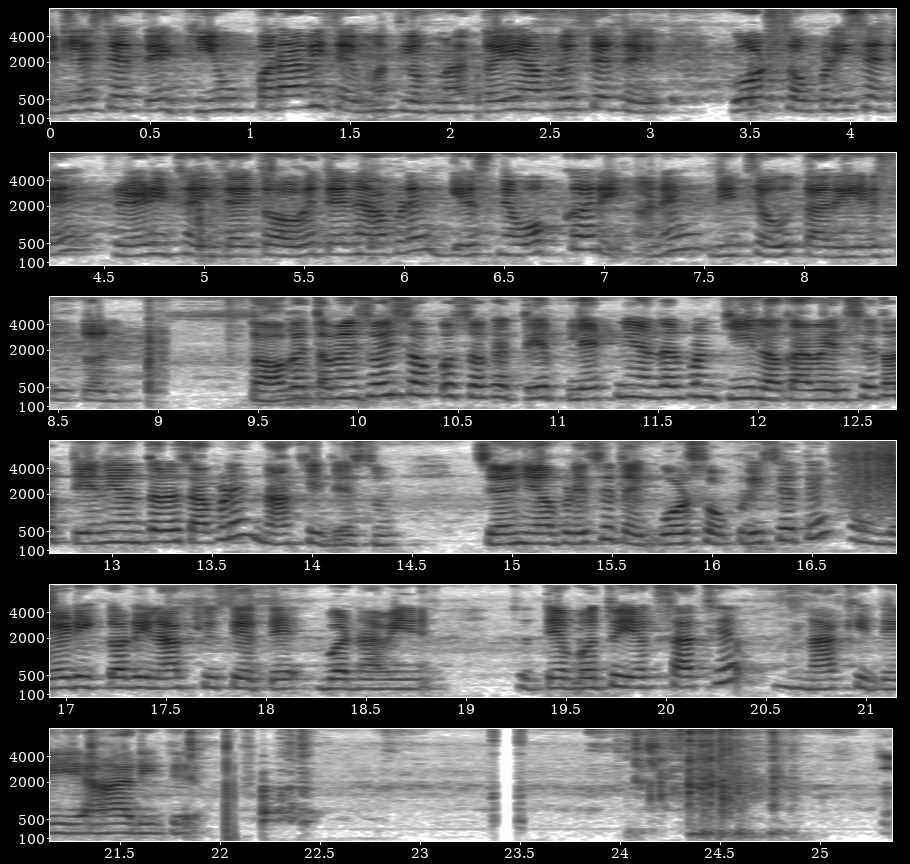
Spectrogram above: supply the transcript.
એટલે છે તે ઘી ઉપર આવી જાય મતલબમાં તો એ આપણું છે તે ગોળ સોપડી છે તે રેડી થઈ જાય. તો હવે તેને આપણે ગેસને ઓફ કરી અને નીચે ઉતારી લઈશું તો તો હવે તમે જોઈ શકો છો કે તે પ્લેટની અંદર પણ ઘી લગાવેલ છે તો તેની અંદર જ આપણે નાખી દેશું. જે અહીં આપણે છે તે ગોળ સોપડી છે તે રેડી કરી નાખ્યું છે તે બનાવીને. તો તે બધું એકસાથે નાખી દઈએ આ રીતે. તો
